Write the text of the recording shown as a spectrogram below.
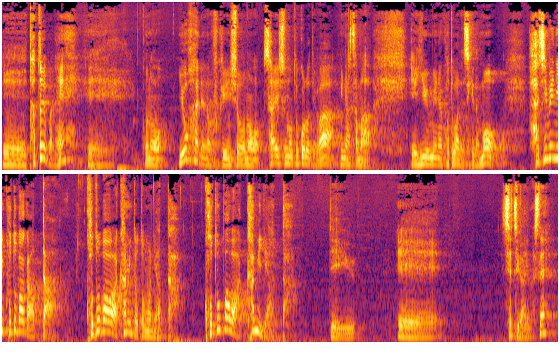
えー、例えばね、えー、このヨハネの福音書の最初のところでは皆様、え、有名な言葉ですけども初めに言葉があった。言葉は神と共にあった。言葉は神であったっていう、えー、説がありますね。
